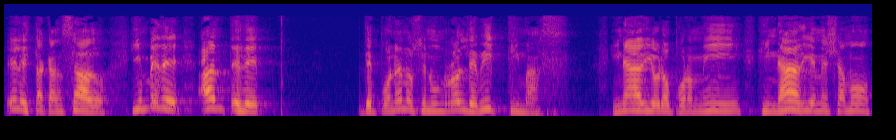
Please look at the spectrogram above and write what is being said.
él está cansado. Y en vez de, antes de, de ponernos en un rol de víctimas, y nadie oró por mí y nadie me llamó.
